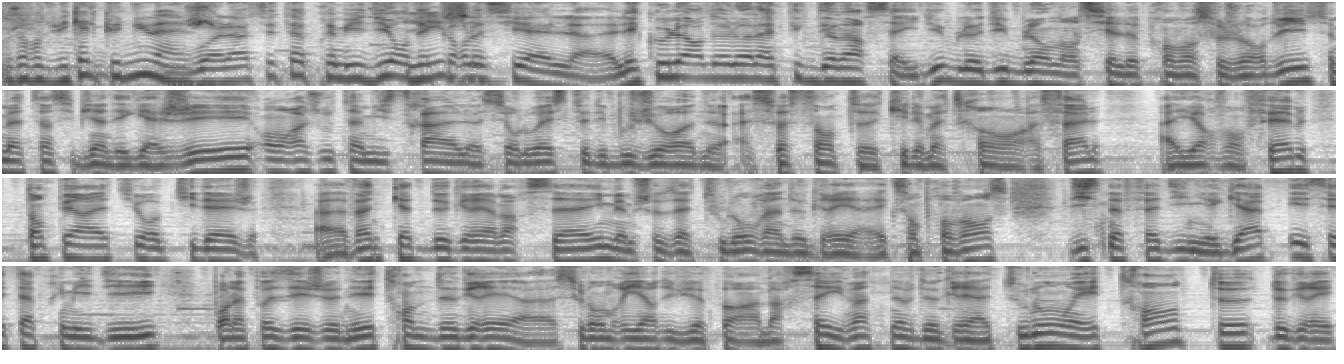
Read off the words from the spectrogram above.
aujourd'hui. Quelques nuages. Voilà, cet après-midi, on décore le ciel. Les couleurs de l'Olympique de Marseille, du bleu, du blanc dans le ciel de Provence aujourd'hui. Ce matin, c'est bien dégagé. On rajoute un Mistral sur l'ouest des Bouches-du-Rhône à 60 km en rafale. Ailleurs, vent faible. Température au petit-déj, à 24 degrés à Marseille. Même chose à Toulon, 20 degrés à Aix-en-Provence. 19 à Digne et Gap. Et cet après-midi, pour la pause déjeuner, 30 degrés à sous l'ombrière du Vieux-Port à Marseille, 29 degrés à Toulon et 30 degrés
